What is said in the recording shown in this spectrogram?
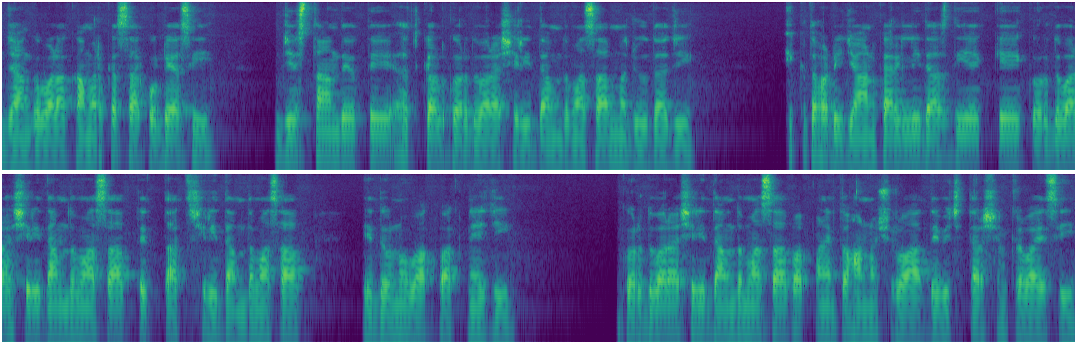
ਜੰਗ ਵਾਲਾ ਕਮਰ ਕੱਸਾ ਖੋਲ੍ਹਿਆ ਸੀ। ਜਿਸ ਸਥਾਨ ਦੇ ਉੱਤੇ ਅੱਜ ਅੱਜਕੱਲ ਗੁਰਦੁਆਰਾ ਸ਼੍ਰੀ ਦਮਦਮਾ ਸਾਹਿਬ ਮੌਜੂਦ ਆ ਜੀ, ਇੱਕ ਤੁਹਾਡੀ ਜਾਣਕਾਰੀ ਲਈ ਦੱਸ ਦਈਏ ਕਿ ਗੁਰਦੁਆਰਾ ਸ਼੍ਰੀ ਦਮਦਮਾ ਸਾਹਿਬ ਤੇ ਤਖਤ ਸ਼੍ਰੀ ਦਮਦਮਾ ਸਾਹਿਬ, ਇਹ ਦੋਨੋਂ ਵੱਖ-ਵੱਖ ਨੇ ਜੀ। ਗੁਰਦੁਆਰਾ ਸ਼੍ਰੀ ਦਮਦਮਾ ਸਾਹਿਬ ਆਪਾਂ ਨੇ ਤੁਹਾਨੂੰ ਸ਼ੁਰੂਆਤ ਦੇ ਵਿੱਚ ਦਰਸ਼ਨ ਕਰਵਾਏ ਸੀ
